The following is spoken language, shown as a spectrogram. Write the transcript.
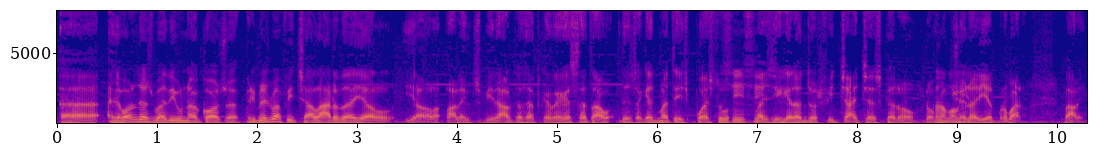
Eh, llavors es va dir una cosa. Primer es va fitxar l'Arda i l'Àlex Vidal, que saps que d'aquesta tau, des d'aquest mateix puesto Sí, sí, vaig dir sí. que eren dos fitxatges que no, no no funcionarien, però bueno, vale.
